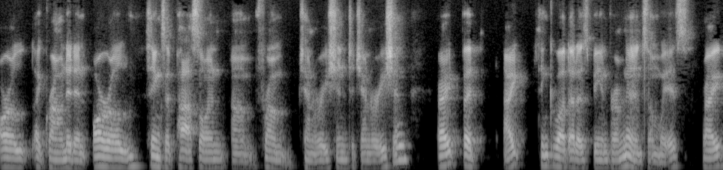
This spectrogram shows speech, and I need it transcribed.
oral, like grounded in oral things that pass on um, from generation to generation, right? But I think about that as being permanent in some ways, right?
